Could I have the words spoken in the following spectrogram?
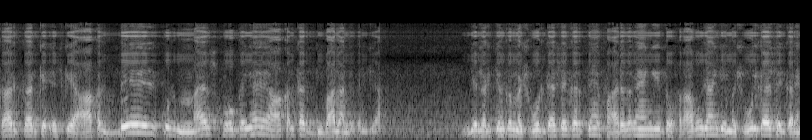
کر کر کے اس کے عقل بالکل میس ہو گئی ہے، عقل کا دیوالا نکل گیا۔ یہ لڑکیوں کو مشغول کیسے کرتے ہیں؟ فارغ رہیں گی تو خراب ہو جائیں گی، مشغول کیسے کریں؟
